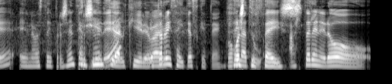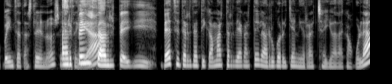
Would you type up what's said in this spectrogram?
eh? E, Nabazte presentzialki ere. Presentzialki ere, bai. Etorri zaitezkete, gogoratu. to face. Astelenero, behintzat asteleno, Arpegi zarpegi. Behatzi territatik amarterdiak arte larrugorritan irratsaioa dakagula.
